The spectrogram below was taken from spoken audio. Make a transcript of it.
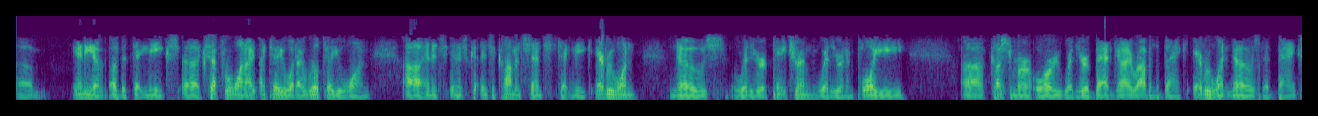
um, any of, of the techniques uh, except for one. I, I tell you what, I will tell you one, uh, and it's and it's it's a common sense technique. Everyone knows whether you're a patron, whether you're an employee, uh, customer, or whether you're a bad guy robbing the bank. Everyone knows that banks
